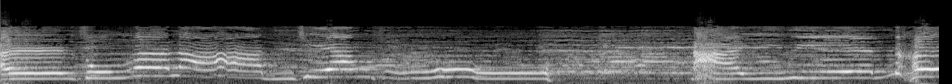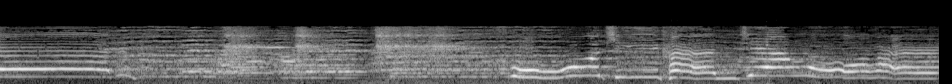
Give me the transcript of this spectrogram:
儿中啊难将父，乃怨恨。夫妻肯将我儿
